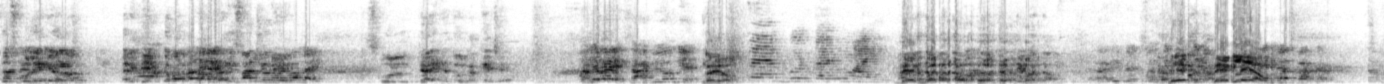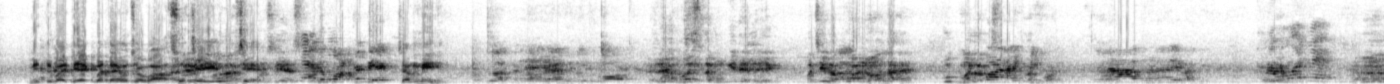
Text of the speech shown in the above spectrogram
તો સ્કૂલે. તારી બેગ તો અને તારી. લાગી. સ્કૂલ જાય ને તો લખે છે. અલે ભાઈ, ચા કે? ગયો. બેગ બતાવો. જલ્દી બતાવ તારી બેગ બેગ બેગ લઈ આવો. મિતુભાઈ બેગ બતાવ્યો છો? વાહ શું છે એવું છે? ચમ્મી મસ્ત મૂકી દે બેગ. પછી લખવાનું હો તારે? બુકમાં બુક લખવાનું દે. હા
